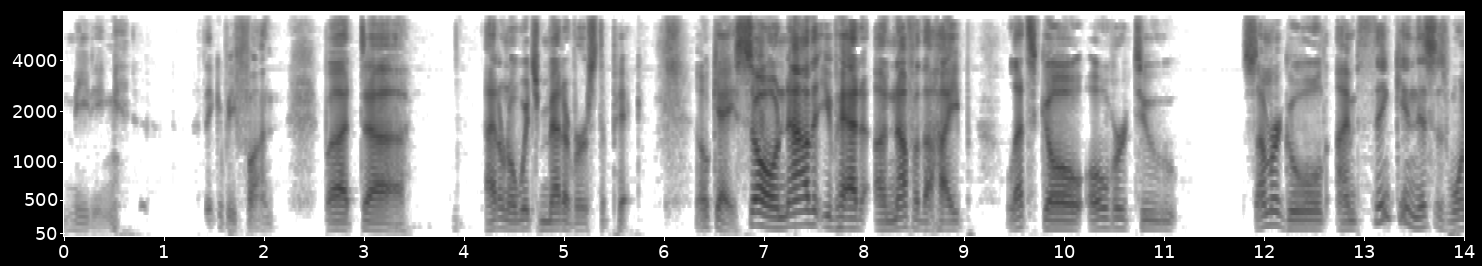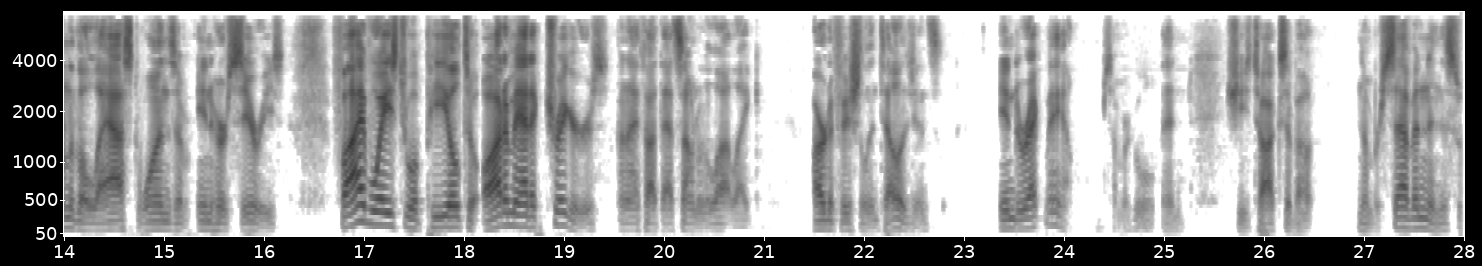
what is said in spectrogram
meeting. I think it'd be fun, but uh, I don't know which metaverse to pick. Okay, so now that you've had enough of the hype, let's go over to Summer Gould. I'm thinking this is one of the last ones in her series. Five ways to appeal to automatic triggers, and I thought that sounded a lot like artificial intelligence, indirect mail. Summer Gould, and she talks about number seven, and this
